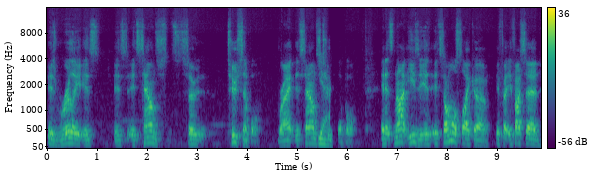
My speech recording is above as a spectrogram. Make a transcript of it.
is really is is it sounds so too simple, right? It sounds yeah. too simple, and it's not easy. It, it's almost like a if if I said,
